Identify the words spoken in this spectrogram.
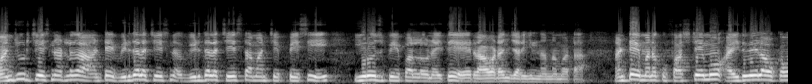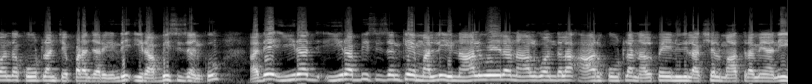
మంజూరు చేసినట్లుగా అంటే విడుదల చేసిన విడుదల చేస్తామని చెప్పేసి ఈరోజు పేపర్లోనైతే రావడం జరిగిందన్నమాట. అంటే మనకు ఫస్ట్ ఏమో ఐదు వేల ఒక వంద కోట్లు అని చెప్పడం జరిగింది ఈ రబ్బీ సీజన్కు అదే ఈ రబ్ ఈ రబ్బీ సీజన్కే మళ్ళీ నాలుగు వేల నాలుగు వందల ఆరు కోట్ల నలభై ఎనిమిది లక్షలు మాత్రమే అని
